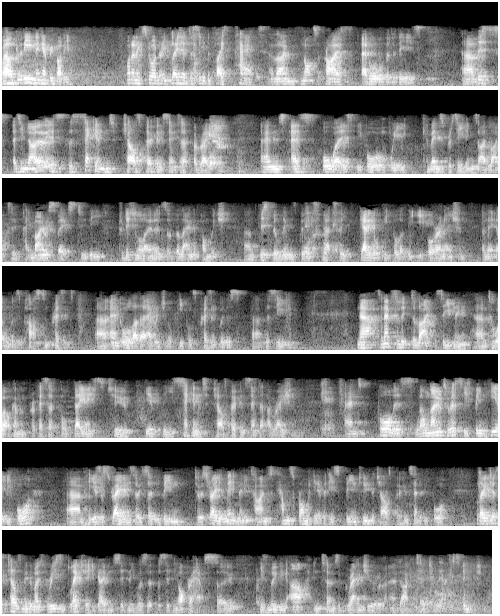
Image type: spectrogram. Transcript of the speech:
Well, good evening, everybody. What an extraordinary pleasure to see the place packed, and I'm not surprised at all that it is. Uh, this, as you know, is the second Charles Perkins Centre oration. And as always, before we commence proceedings, I'd like to pay my respects to the traditional owners of the land upon which um, this building is built. That's the Gadigal people of the Eora Nation and their elders, past and present, uh, and all other Aboriginal peoples present with us uh, this evening. Now, it's an absolute delight this evening um, to welcome Professor Paul Davies to give the second Charles Perkins Centre oration. And Paul is well known to us. He's been here before. Um, he is Australian, so he's certainly been to Australia many, many times, comes from here, but he's been to the Charles Perkins Centre before. Although he just tells me the most recent lecture he gave in Sydney was at the Sydney Opera House, so he's moving up in terms of grandeur and architectural distinguishment.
